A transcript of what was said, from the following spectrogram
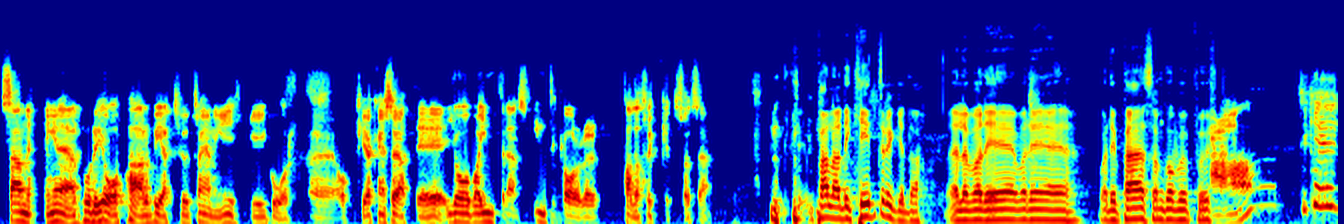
sanningen är att både jag och Per vet hur träningen gick igår. Eh, och jag kan säga att det, jag var inte den som inte klarade palla trycket så att säga. Pallade Kid trycket då? Eller var det, var, det, var det Per som gav upp först? Ja, tycker,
